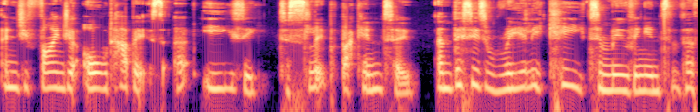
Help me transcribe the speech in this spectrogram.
And you find your old habits are easy to slip back into. And this is really key to moving into the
